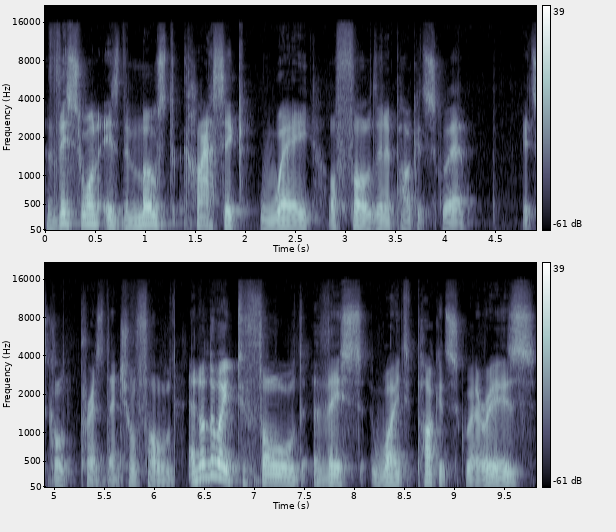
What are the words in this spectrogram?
this one is the most classic way of folding a pocket square. It's called presidential fold. Another way to fold this white pocket square is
